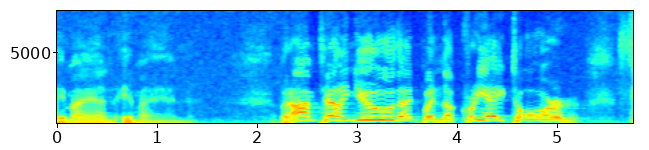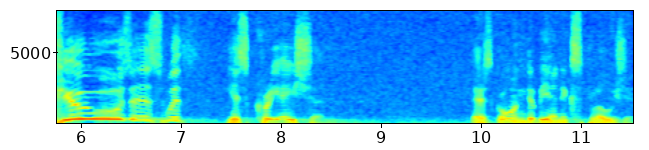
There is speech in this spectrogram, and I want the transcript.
amen, amen. But I'm telling you that when the Creator fuses with His creation, there's going to be an explosion.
